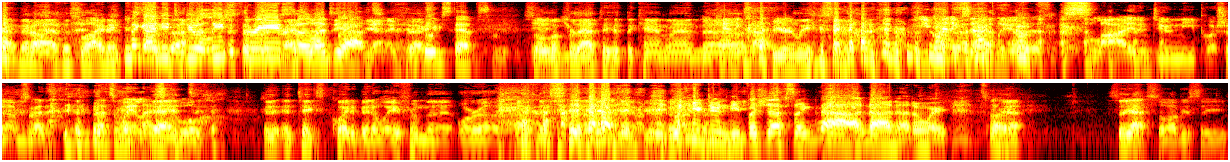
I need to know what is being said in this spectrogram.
and then I'll add the sliding. I think I need to do at least three. So progression. let's yeah, Yeah, exactly. baby steps. So Yeah, look you- for that to hit the Canlan You uh, can't exactly- beer leagues. You can't exactly uh, slide and do knee push-ups, right? That's way less Yeah, cool. It's- It, it takes quite a bit away from the aura of toughness. If You're, doing it from doing knee push-ups. Like nah, nah, nah. Don't worry. It's fine. Yeah. so yeah, so obviously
